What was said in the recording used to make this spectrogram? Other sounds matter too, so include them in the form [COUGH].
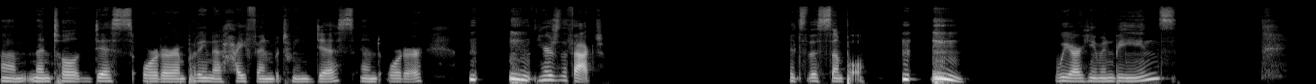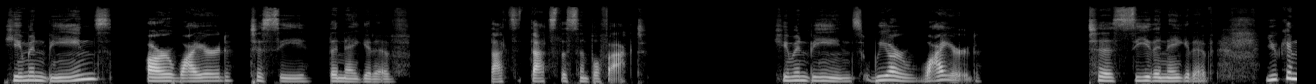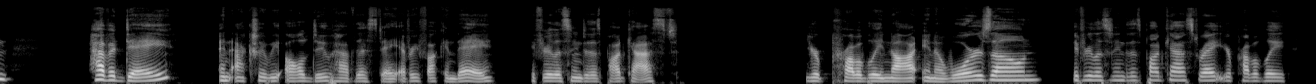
um, mental disorder. I'm putting a hyphen between dis and order. [CLEARS THROAT] here's the fact it's this simple. [CLEARS THROAT] we are human beings. Human beings are wired to see the negative. That's that's the simple fact. Human beings, we are wired to see the negative. You can have a day and actually we all do have this day every fucking day. If you're listening to this podcast, you're probably not in a war zone if you're listening to this podcast, right? You're probably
